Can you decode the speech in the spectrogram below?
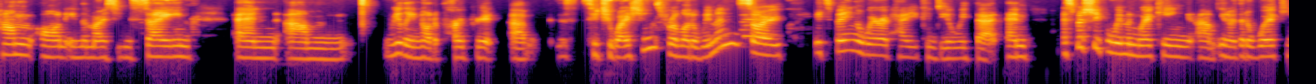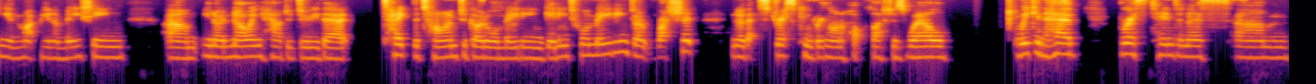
come on in the most insane and um, really not appropriate um, situations for a lot of women. So it's being aware of how you can deal with that. And especially for women working, um, you know, that are working and might be in a meeting, um, you know, knowing how to do that, take the time to go to a meeting and getting to a meeting, don't rush it. You know, that stress can bring on a hot flush as well. We can have breast tenderness, um,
